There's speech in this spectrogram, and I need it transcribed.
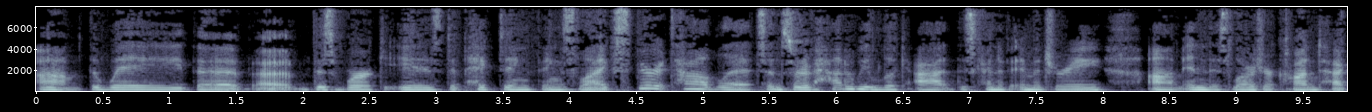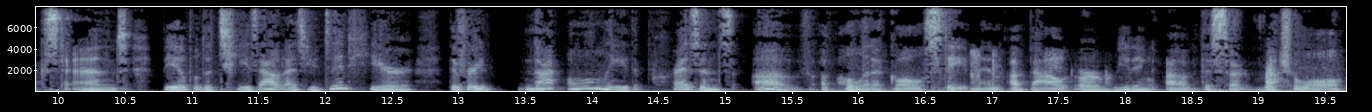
um, the way the uh, this work is depicting things like spirit tablets and sort of how do we look at this kind of imagery um, in this larger context and be able to tease out, as you did here, the very not only the presence of a political statement about or reading of this sort of ritual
